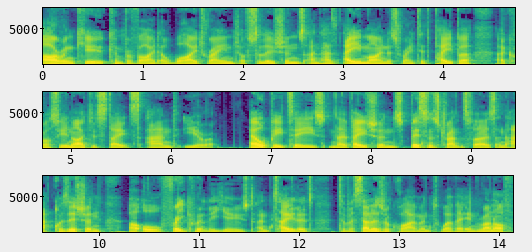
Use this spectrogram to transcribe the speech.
R&Q can provide a wide range of solutions and has A-minus rated paper across the United States and Europe. LPTs, novations, business transfers, and acquisition are all frequently used and tailored to the seller's requirement, whether in runoff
